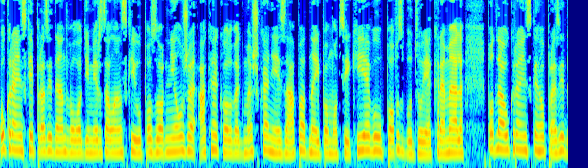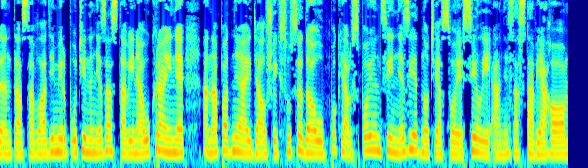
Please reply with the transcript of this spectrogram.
Ukrajinský prezident Volodymyr Zelenský upozornil, že akékoľvek meškanie západnej pomoci Kievu povzbudzuje Kremel. Podľa ukrajinského prezidenta sa Vladimír Putin nezastaví na Ukrajine a napadne aj ďalších susedov, pokiaľ spojenci nezjednotia svoje sily a nezastavia ho.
